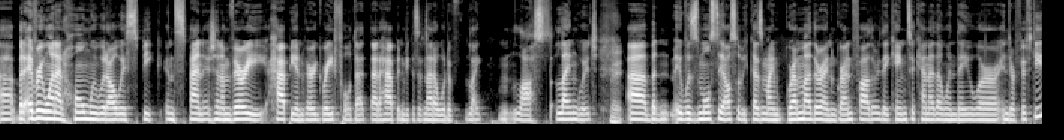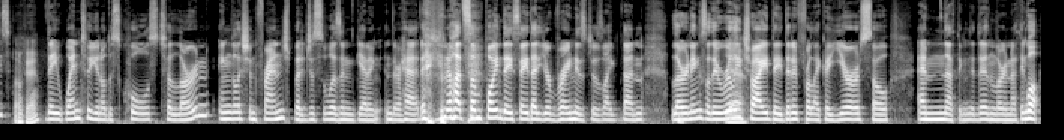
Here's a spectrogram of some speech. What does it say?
uh, but everyone at home, we would always speak in Spanish, and I'm very happy and very grateful that that happened because if not, I would have like lost language. Right. Uh, but it was mostly also because my grandmother and grandfather they came to Canada when they were in their 50s. Okay, They went to you know the schools to learn English and French, but it just wasn't getting in their head. you know, at some point they say that your brain is just like done learning, so they really Yeah. tried. They did it for like a year or so, and nothing. They didn't learn nothing. Well,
